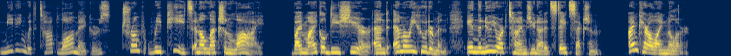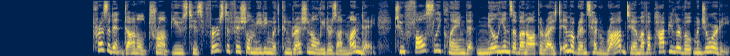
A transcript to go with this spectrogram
Meeting with Top Lawmakers, Trump Repeats an Election Lie by Michael D. Shear and Emmarie Huetteman in the New York Times United States section. I'm Caroline Miller. President Donald Trump used his first official meeting with congressional leaders on Monday to falsely claim that millions of unauthorized immigrants had robbed him of a popular vote majority,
